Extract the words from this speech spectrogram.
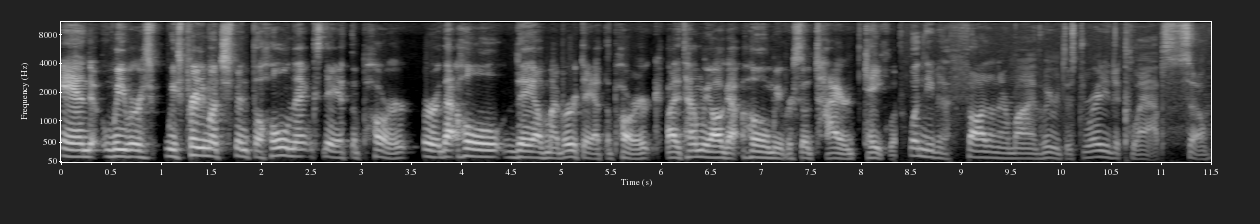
and we were we pretty much spent the whole next day at the park or that whole day of my birthday at the park. By the time we all got home we were so tired cake wasn't even a thought on our minds. We were just ready to collapse. So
